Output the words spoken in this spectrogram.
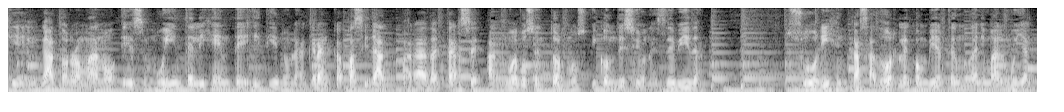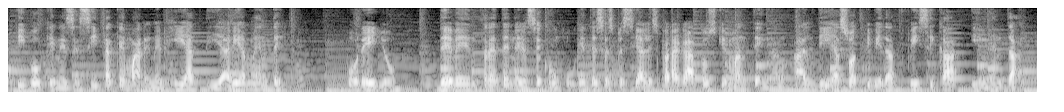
que el gato romano es muy inteligente y tiene una gran capacidad para adaptarse a nuevos entornos y condiciones de vida. Su origen cazador le convierte en un animal muy activo que necesita quemar energía diariamente. Por ello, debe entretenerse con juguetes especiales para gatos que mantengan al día su actividad física y mental.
